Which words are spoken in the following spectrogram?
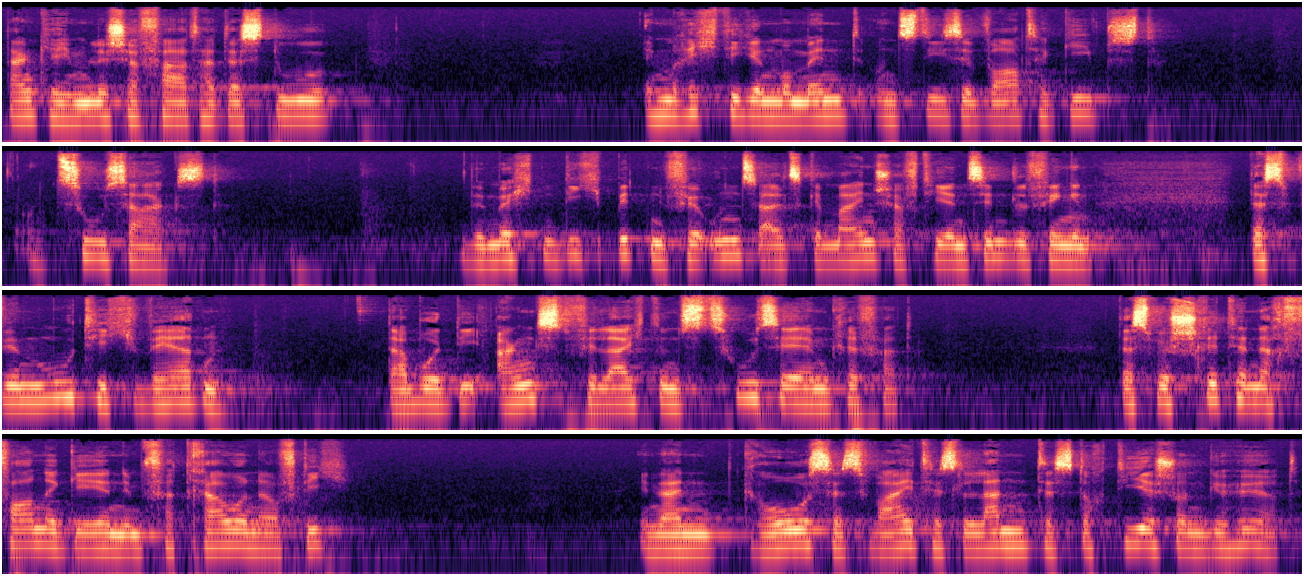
Danke, himmlischer Vater, dass du im richtigen Moment uns diese Worte gibst und zusagst. Wir möchten dich bitten für uns als Gemeinschaft hier in Sindelfingen, dass wir mutig werden, da wo die Angst vielleicht uns zu sehr im Griff hat, dass wir Schritte nach vorne gehen im Vertrauen auf dich, in ein großes, weites Land, das doch dir schon gehört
